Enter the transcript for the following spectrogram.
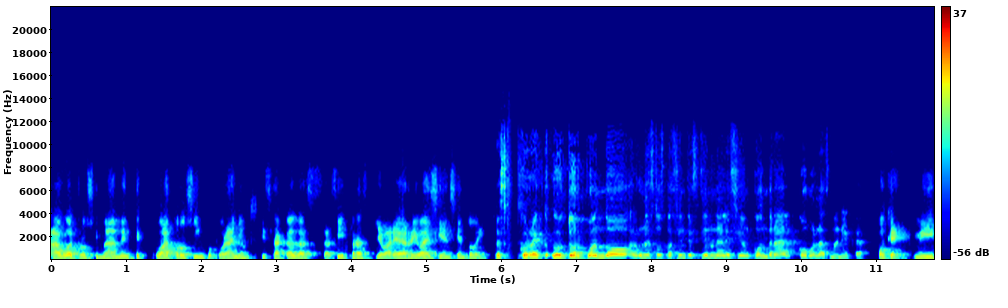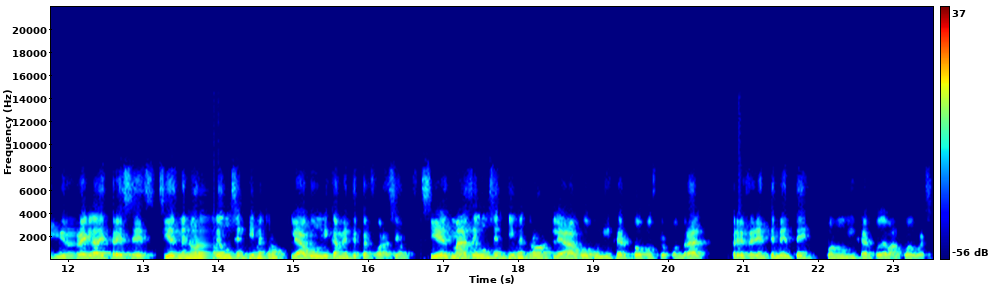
hago aproximadamente 4 o 5 por año. Si sacas las, las cifras, llevaré arriba de 100, 120. Es correcto. Doctor, cuando alguno de estos pacientes tiene una lesión condral, ¿cómo las maneja? Ok, mi, mi regla de tres es, si es menor de un centímetro, le hago únicamente perforaciones. Si es más de un centímetro, le hago un injerto osteocondral, preferentemente con un injerto de banco de hueso.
